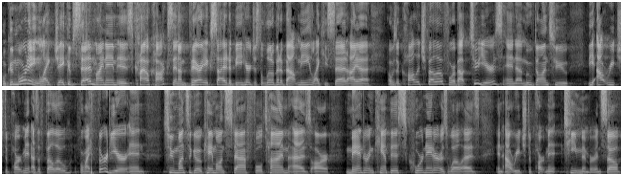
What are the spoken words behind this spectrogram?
Well, good morning. Like Jacob said, my name is Kyle Cox, and I'm very excited to be here. Just a little bit about me. Like he said, I, uh, I was a college fellow for about two years and uh, moved on to the outreach department as a fellow for my third year, and two months ago came on staff full time as our Mandarin campus coordinator, as well as an outreach department team member. And so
